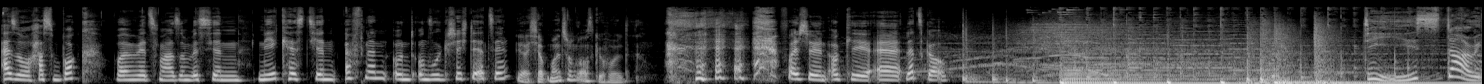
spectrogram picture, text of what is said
Also, hast du Bock? Wollen wir jetzt mal so ein bisschen Nähkästchen öffnen und unsere Geschichte erzählen? Ja, ich habe meins schon rausgeholt. Voll schön. Okay, äh, let's go. Die Story.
